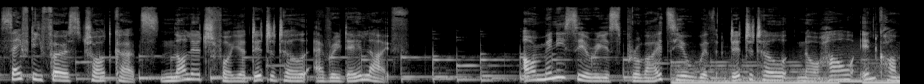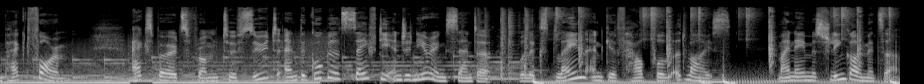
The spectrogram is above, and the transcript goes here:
Safety First Shortcuts Knowledge for your digital everyday life. Our mini series provides you with digital know how in compact form. Experts from TÜV Süd and the Google Safety Engineering Center will explain and give helpful advice. My name is Schlinggolmitzer.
